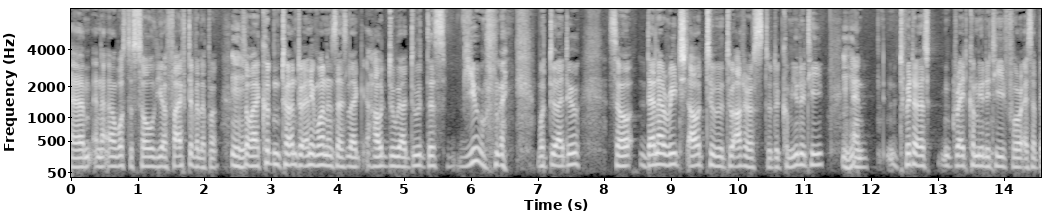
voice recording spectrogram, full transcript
um, and I was the sole UI5 developer. Mm-hmm. So I couldn't turn to anyone and says like, how do I do this view? what do I do? So then I reached out to, to others, to the community mm-hmm. and Twitter is a great community for SAP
